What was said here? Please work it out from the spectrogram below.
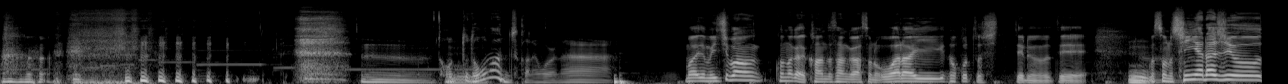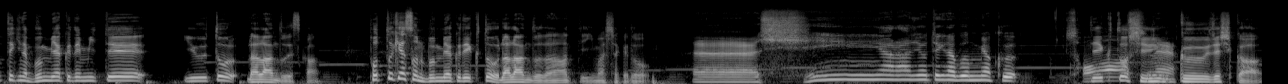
うん本当どうなんですかねこれね。まあでも一番この中で神田さんがそのお笑いのことを知ってるので、うん。まあ、その深夜ラジオ的な文脈で見て言うとラランドですか？ポッドキャストの文脈でいくとラランドだなって言いましたけど。えー深夜ラジオ的な文脈。そうでいくと真空ジェシカ？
